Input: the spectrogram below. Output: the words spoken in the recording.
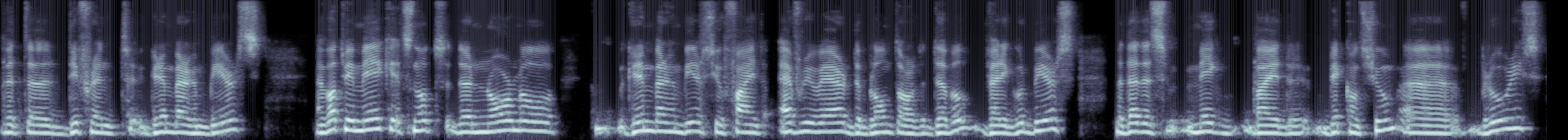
with uh, different Grimbergen beers. And what we make, it's not the normal Grimbergen beers you find everywhere, the blonde or the double, very good beers that is made by the big consumer uh, breweries.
